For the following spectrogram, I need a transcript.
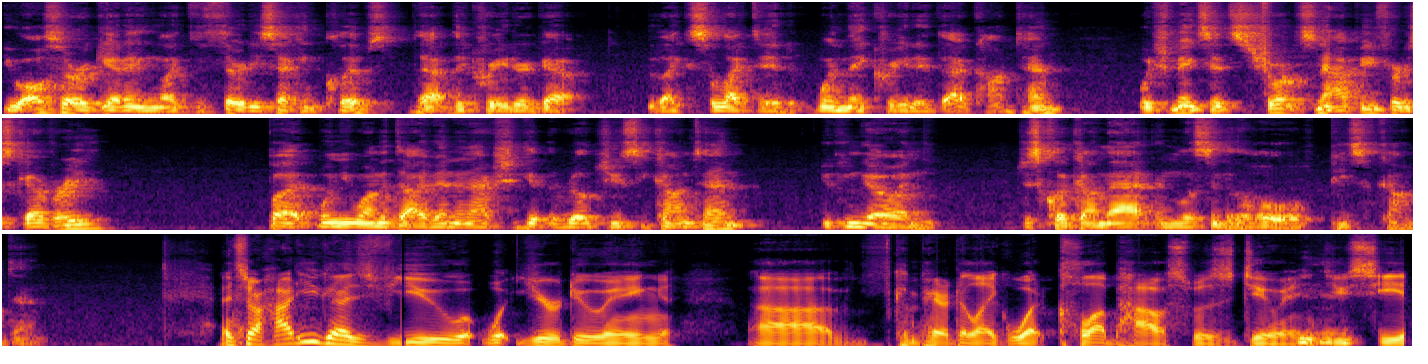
you also are getting like the 30 second clips that the creator got like selected when they created that content, which makes it short, snappy for discovery. But when you want to dive in and actually get the real juicy content, you can go and just click on that and listen to the whole piece of content. And so, how do you guys view what you're doing uh, compared to like what Clubhouse was doing? Mm-hmm. Do you see it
